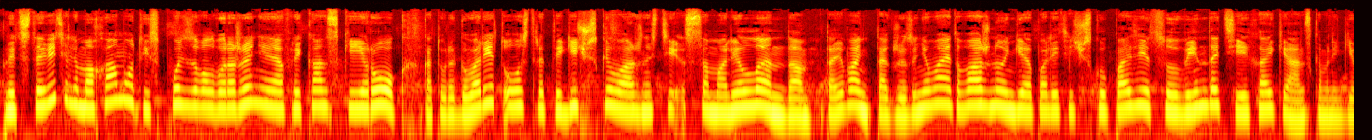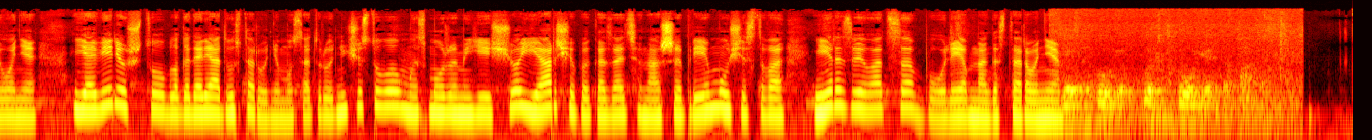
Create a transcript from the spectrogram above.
Представитель Махамуд использовал выражение «африканский рок», который говорит о стратегической важности Сомалиленда. Тайвань также занимает важную геополитическую позицию в Индо-Тихоокеанском регионе. Я верю, что благодаря двустороннему сотрудничеству мы сможем еще ярче показать наши преимущества и развиваться более многосторонне.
